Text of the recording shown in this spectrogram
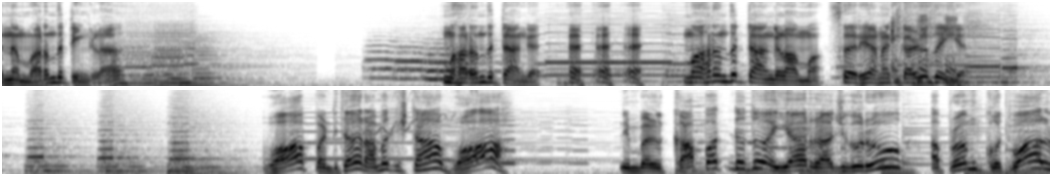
என்ன மறந்துட்டீங்களா? மறந்துட்டாங்க. மறந்துட்டாங்களாமா? சரியான கழுதைங்க. வா பண்டிதா ராமகிருஷ்ணா வா. நிம்பள் காப்பாத்தினது ஐயா ராஜகுரு அப்புறம் கொத்வால்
